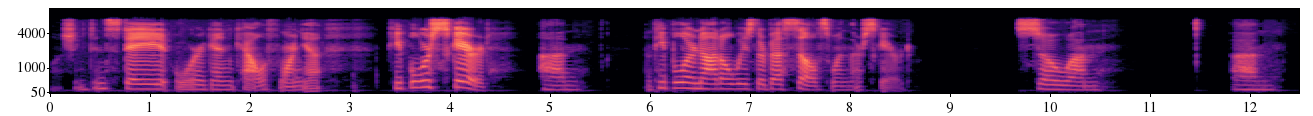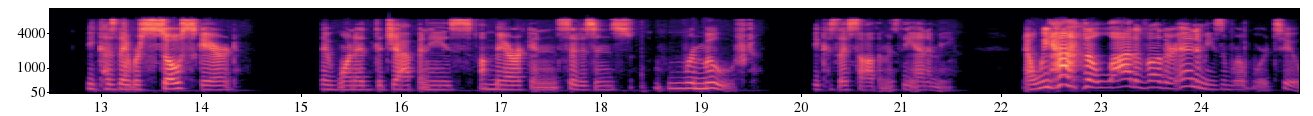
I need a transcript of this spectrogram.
Washington State, Oregon, California. People were scared. Um, and people are not always their best selves when they're scared. So, um, um, because they were so scared, they wanted the Japanese American citizens removed because they saw them as the enemy. Now, we had a lot of other enemies in World War II.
